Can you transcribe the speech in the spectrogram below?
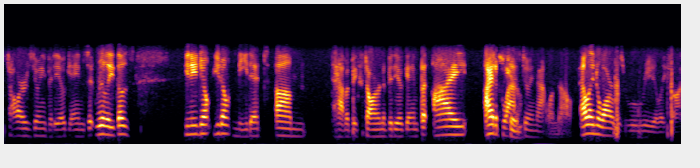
stars doing video games. It really those you know you don't you don't need it um to have a big star in a video game. But I I had a blast True. doing that one though. LA Noire was really fun.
